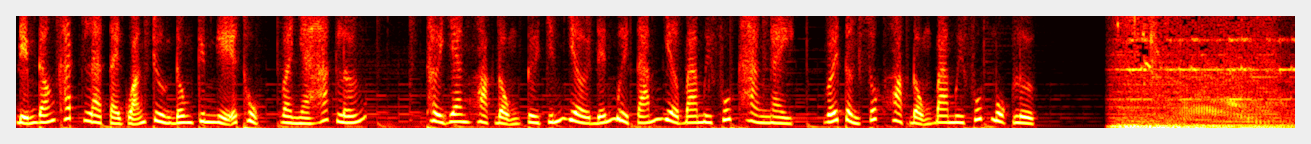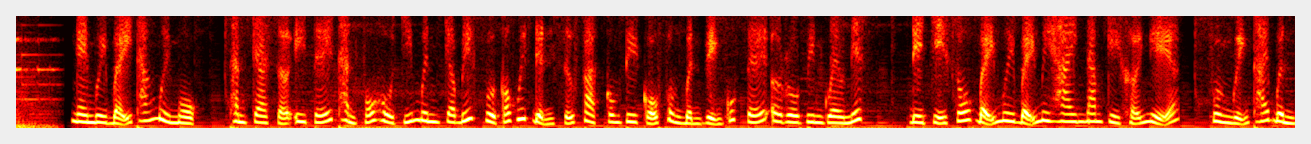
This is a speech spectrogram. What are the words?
Điểm đón khách là tại quảng trường Đông Kinh Nghĩa Thục và nhà hát lớn. Thời gian hoạt động từ 9 giờ đến 18 giờ 30 phút hàng ngày với tần suất hoạt động 30 phút một lượt. Ngày 17 tháng 11, Thanh tra Sở Y tế thành phố Hồ Chí Minh cho biết vừa có quyết định xử phạt công ty cổ phần bệnh viện quốc tế Eurobin Wellness, địa chỉ số 7072 Nam Kỳ Khởi Nghĩa, phường Nguyễn Thái Bình,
